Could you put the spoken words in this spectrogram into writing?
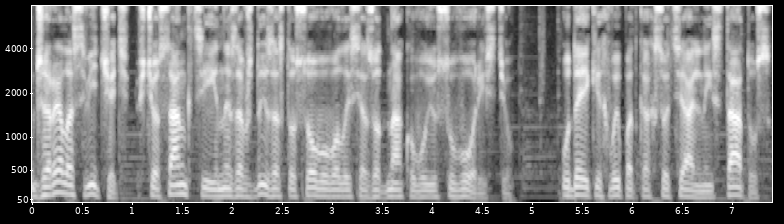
Джерела свідчать, що санкції не завжди застосовувалися з однаковою суворістю. У деяких випадках соціальний статус,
